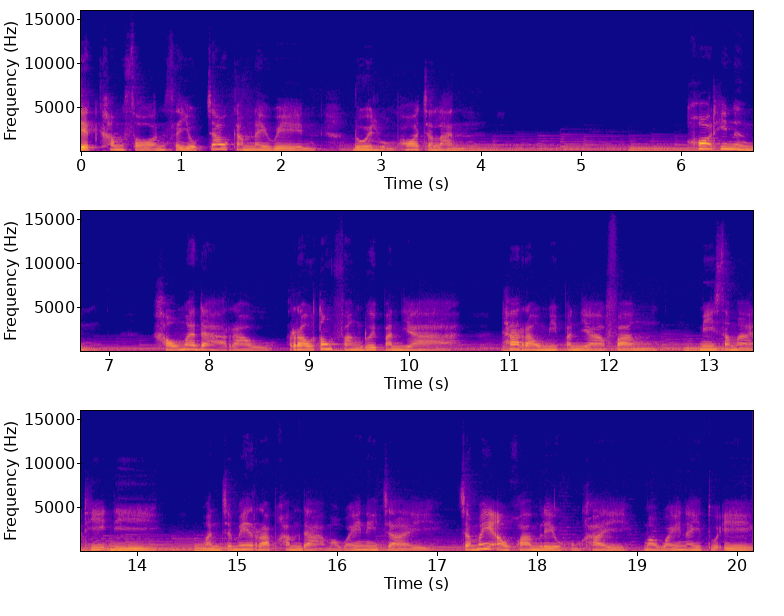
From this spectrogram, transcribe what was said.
7คำสอนสยบเจ้ากรรมนายเวร โดยหลวงพ่อจรัน ข้อที่1เขามาด่าเรา เราต้องฟังด้วยปัญญา ถ้าเรามีปัญญาฟัง มีสมาธิดี มันจะไม่รับคำด่ามาไว้ในใจ จะไม่เอาความเลวของใครมาไว้ในตัวเอง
